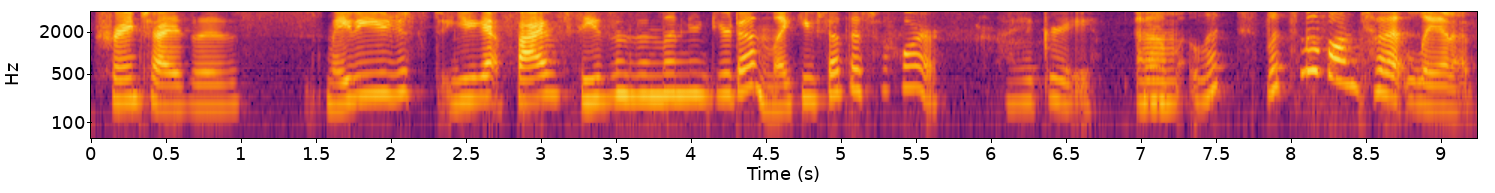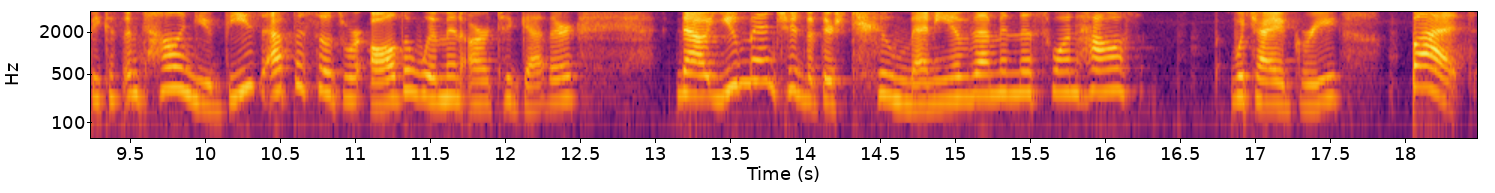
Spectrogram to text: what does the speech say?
franchises. Maybe you just you get five seasons and then you're done. Like you've said this before. I agree. Um, let's let's move on to Atlanta because I'm telling you, these episodes where all the women are together. Now, you mentioned that there's too many of them in this one house, which I agree, but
